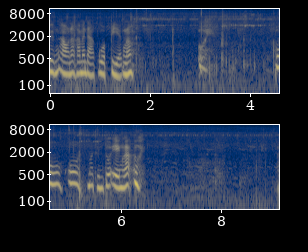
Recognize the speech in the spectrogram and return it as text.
ดึงเอานะคะแม่ดากลัวเปียกเนาะโอ้ยโอ้โอ้มาถึงตัวเองล้วเอ้ยไป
